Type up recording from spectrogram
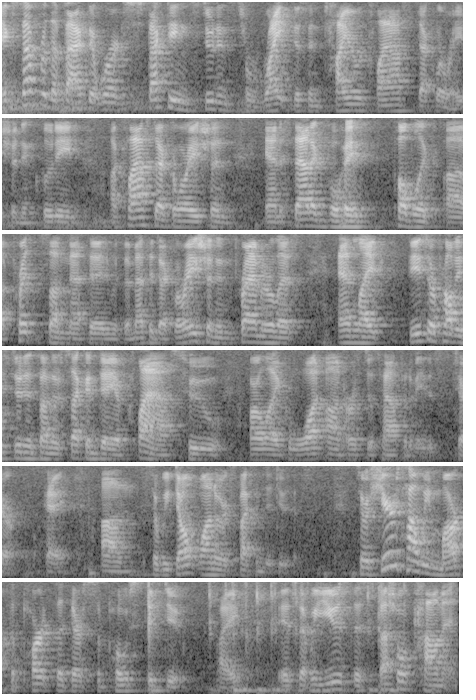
Except for the fact that we're expecting students to write this entire class declaration, including a class declaration and a static void public uh, print sum method with the method declaration and parameter list, and like, these are probably students on their second day of class who are like, what on earth just happened to me? This is terrible, okay? Um, so we don't want to expect them to do this. So here's how we mark the part that they're supposed to do, right? Is that we use this special comment.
